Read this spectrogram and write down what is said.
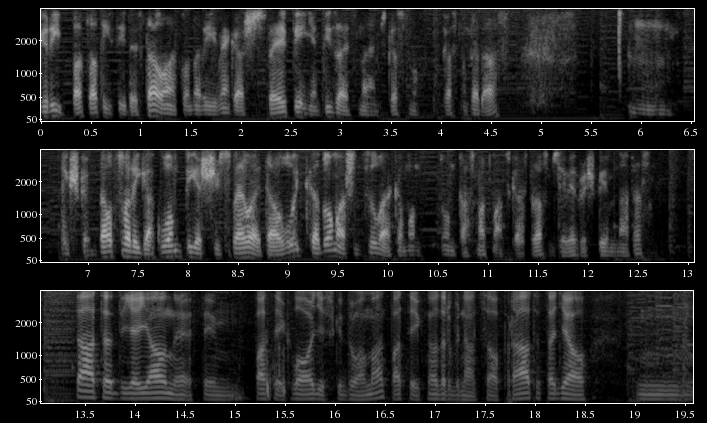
grib pats attīstīties tālāk un arī vienkārši spēj pieņemt izaicinājumus, kas nu, kas nu gadās. Mm. Teikšu, daudz svarīgāk loma tieši spēlē tā loģiskā domāšana cilvēkam un, un tās matemātiskās prasmes jau iepriekš pieminētās. Tā tad, ja jaunietim patīk loģiski domāt, patīk nodarbināt savu prātu, tad jau mm,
